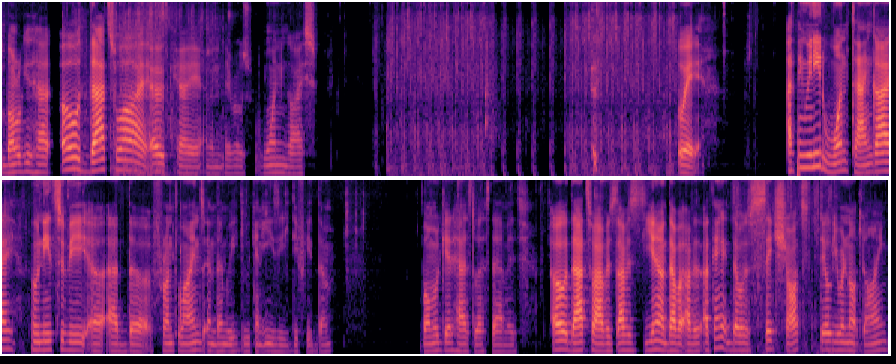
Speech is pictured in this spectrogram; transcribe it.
Bumblekill had. Oh, that's why. Okay. I mean, there was one guy. Wait. I think we need one tank guy who needs to be uh, at the front lines, and then we, we can easy defeat them. Bombergate has less damage. Oh, that's why I was, I was, you know, that was, I, was, I think there was six shots. Still, you were not dying.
